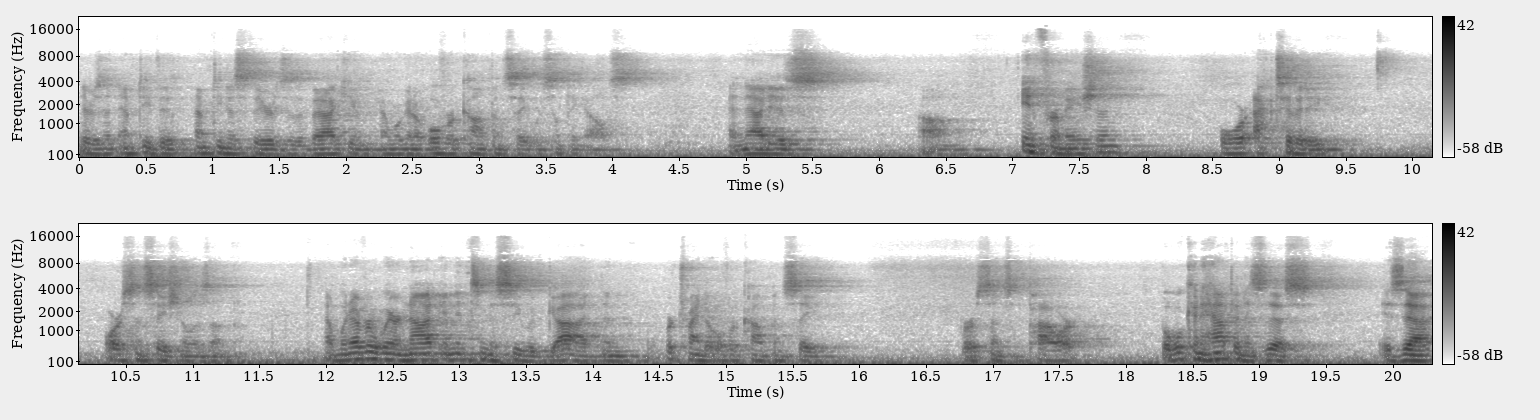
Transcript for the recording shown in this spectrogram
there's an empty, emptiness there, there's a vacuum, and we're going to overcompensate with something else. And that is um, information or activity or sensationalism. And whenever we're not in intimacy with God, then we're trying to overcompensate for a sense of power. But what can happen is this is that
